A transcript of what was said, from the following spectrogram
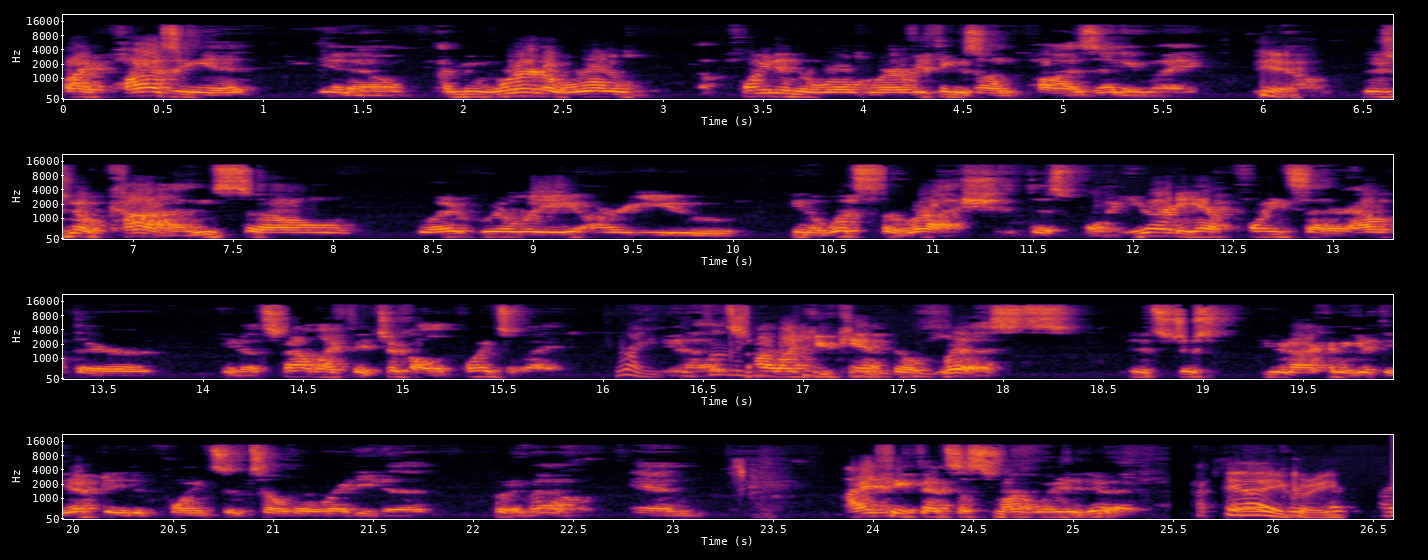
By pausing it, you know, I mean, we're in a world, a point in the world where everything's on pause anyway. Yeah. There's no cons, so what really are you? You know, what's the rush at this point? You already have points that are out there. You know, it's not like they took all the points away. right. You know, it's not like you can't build lists. It's just you're not going to get the updated points until they're ready to put them out. And I think that's a smart way to do it. And Yeah, I agree. I,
